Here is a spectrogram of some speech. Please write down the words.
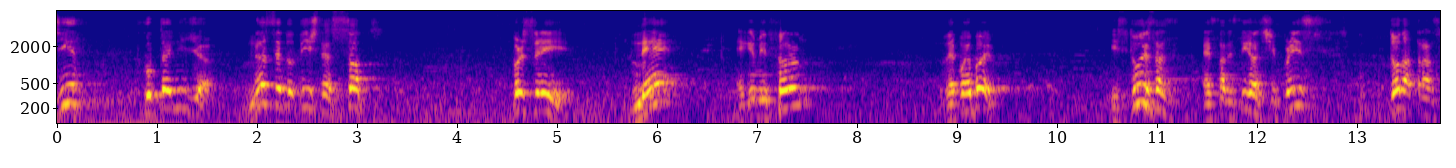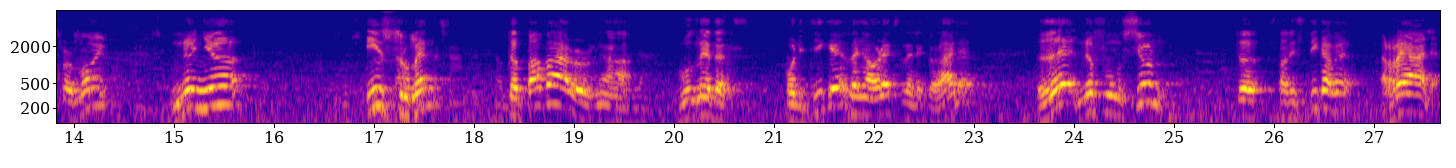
gjithë të kuptojnë një gjë, nëse do të ishte sot përsëri ne e kemi thënë Dhe po e bëjmë. Institutin e Statistikave të Shqipërisë do ta transformojmë në një instrument të pavarur nga vullnetet politike dhe nga orekset elektorale dhe në funksion të statistikave reale.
